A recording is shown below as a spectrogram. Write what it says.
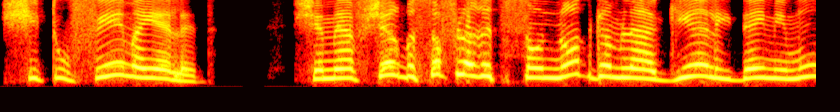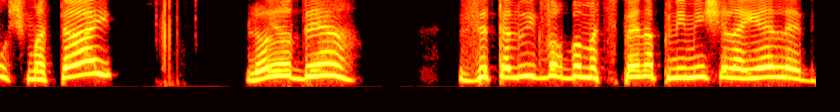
שיתופי עם הילד, שמאפשר בסוף לרצונות גם להגיע לידי מימוש. מתי? לא יודע. זה תלוי כבר במצפן הפנימי של הילד,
